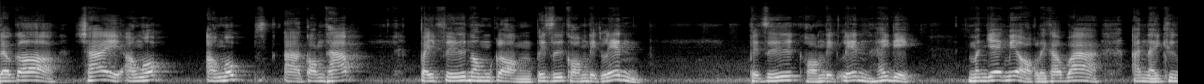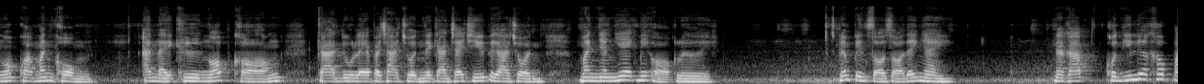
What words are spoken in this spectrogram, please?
แล้วก็ใช่เอางบเอางบอกองทัพ ไปซื้อนมกล่องไปซื้อของเด็กเล่น ไปซื้อของเด็กเล่นให้เด็ก มันแยกไม่ออกเลยครับว่า อันไหนคืองบความมั่นคง อันไหนคืองบของการดูแลประชาชนในการใช้ชีวิตประชาชน มันยังแยกไม่ออกเลยแล้วเป็นสสได้ไงนะครับ คนที่เลือกเข้าไป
